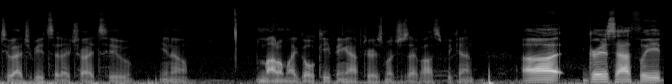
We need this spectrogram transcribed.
two attributes that I try to, you know, model my goalkeeping after as much as I possibly can. greatest athlete,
